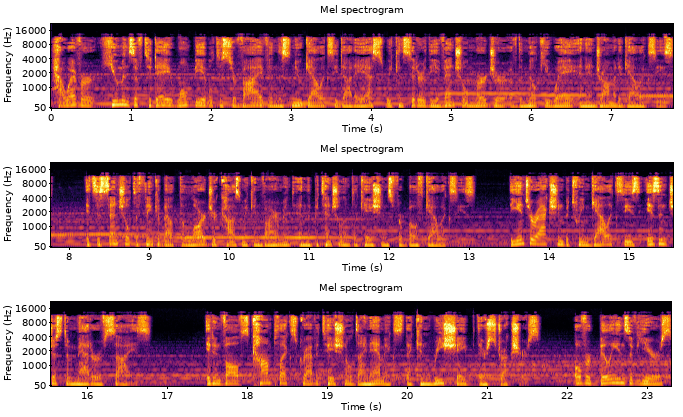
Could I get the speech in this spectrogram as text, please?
However, humans of today won't be able to survive in this new galaxy.as we consider the eventual merger of the Milky Way and Andromeda galaxies. It's essential to think about the larger cosmic environment and the potential implications for both galaxies. The interaction between galaxies isn't just a matter of size. It involves complex gravitational dynamics that can reshape their structures. Over billions of years,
